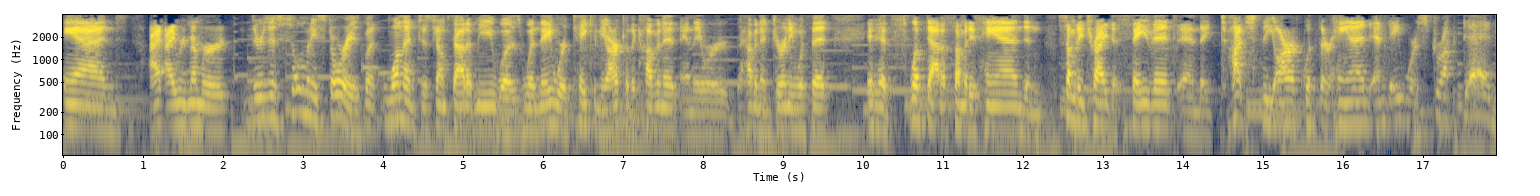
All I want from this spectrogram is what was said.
and I, I remember there's just so many stories but one that just jumps out at me was when they were taking the ark of the covenant and they were having a journey with it it had slipped out of somebody's hand and somebody tried to save it and they touched the ark with their hand and they were struck dead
